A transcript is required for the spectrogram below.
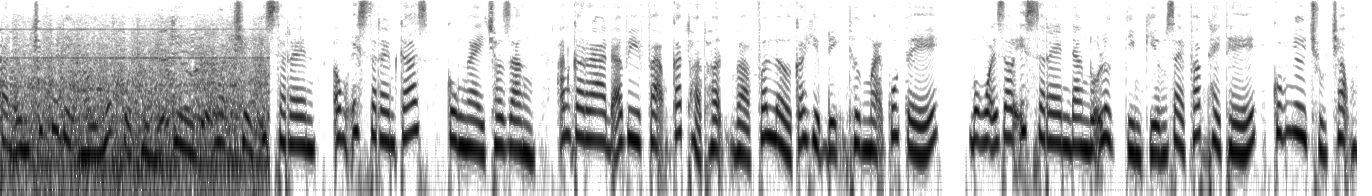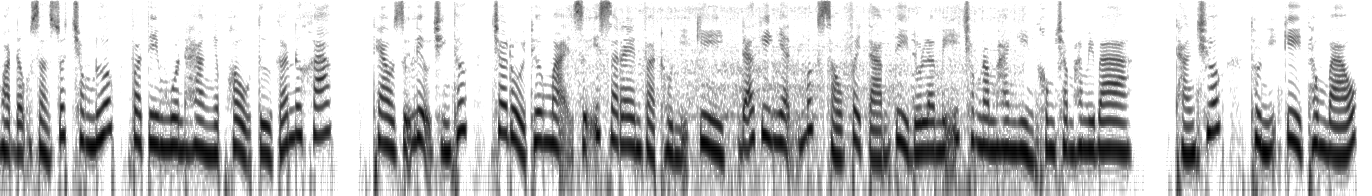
Phản ứng trước quyết định mới nhất của Thổ Nhĩ Kỳ, Ngoại trưởng Israel, ông Israel Katz cùng ngày cho rằng Ankara đã vi phạm các thỏa thuận và phớt lờ các hiệp định thương mại quốc tế. Bộ Ngoại giao Israel đang nỗ lực tìm kiếm giải pháp thay thế, cũng như chú trọng hoạt động sản xuất trong nước và tìm nguồn hàng nhập khẩu từ các nước khác. Theo dữ liệu chính thức, trao đổi thương mại giữa Israel và Thổ Nhĩ Kỳ đã ghi nhận mức 6,8 tỷ đô la Mỹ trong năm 2023. Tháng trước, Thổ Nhĩ Kỳ thông báo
